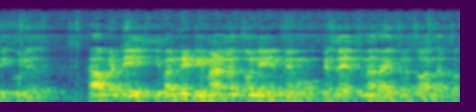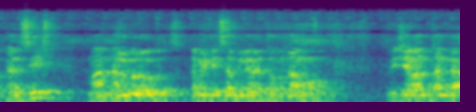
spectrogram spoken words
దిక్కు లేదు. కాబట్టి ఇవన్నీ డిమాండ్లతోని మేము పెద్ద ఎత్తున రైతులతో అందరితో కలిసి మా నలుగురు కమిటీ సభ్యులు ఎవరైతే ఉన్నామో విజయవంతంగా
